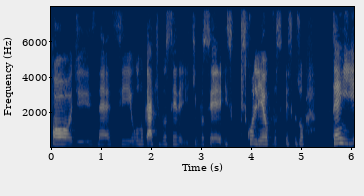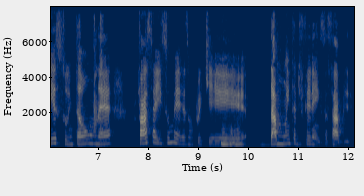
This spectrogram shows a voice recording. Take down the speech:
pode, né? Se o lugar que você que você escolheu, que você pesquisou, tem isso, então, né? Faça isso mesmo, porque uhum. dá muita diferença, sabe?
